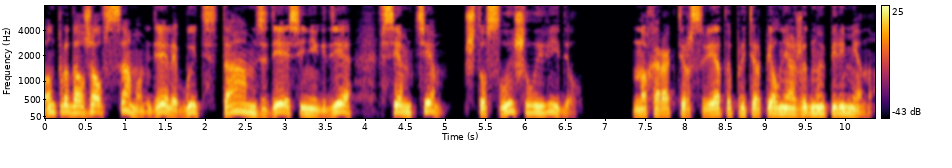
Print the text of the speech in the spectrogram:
он продолжал в самом деле быть там, здесь и нигде, всем тем, что слышал и видел. Но характер света претерпел неожиданную перемену.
